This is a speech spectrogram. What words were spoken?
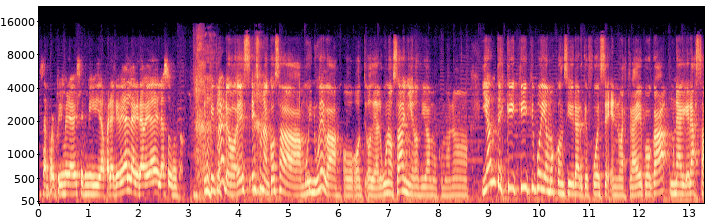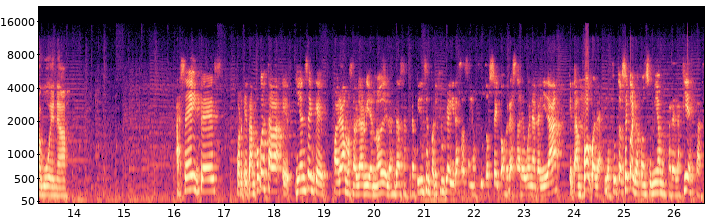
o sea, por primera vez en mi vida, para que vean la gravedad del asunto. Es que claro, es, es una cosa muy nueva o, de algunos años, digamos, como no... Y antes, ¿qué, ¿qué, podíamos considerar que fuese en nuestra época una grasa buena? Aceites, porque tampoco estaba, eh, piensen que, ahora vamos a hablar bien, ¿no? De las grasas, pero piensen, por ejemplo, hay grasas en los frutos secos, grasas de buena calidad, que tampoco, los frutos secos los consumíamos para las fiestas.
